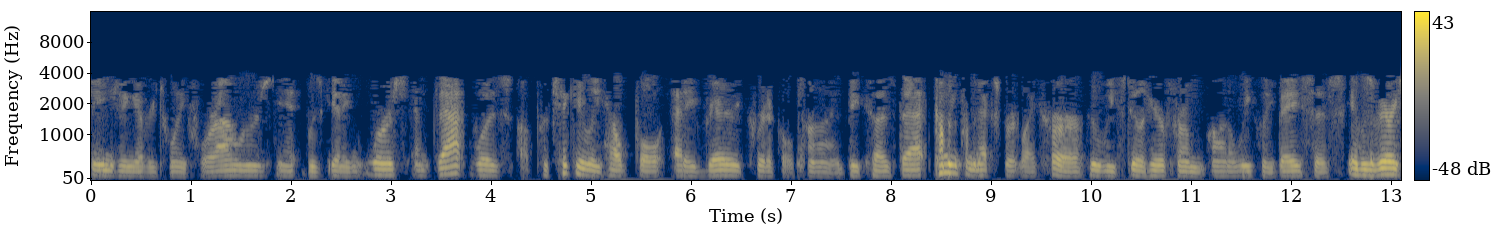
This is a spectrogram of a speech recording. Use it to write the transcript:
changing every 24 hours. It was getting worse. And that was uh, particularly helpful at a very critical time because that coming from an expert like her, who we still hear from on a weekly basis, it was a very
